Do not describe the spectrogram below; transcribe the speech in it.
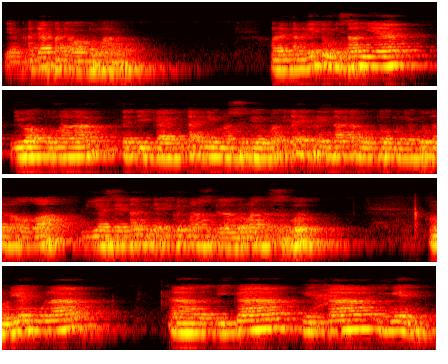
yang ada pada waktu malam. Oleh karena itu misalnya di waktu malam ketika kita ingin masuk ke rumah kita diperintahkan untuk menyebut nama Allah biar setan tidak ikut masuk dalam rumah tersebut kemudian pula nah, ketika kita ingin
